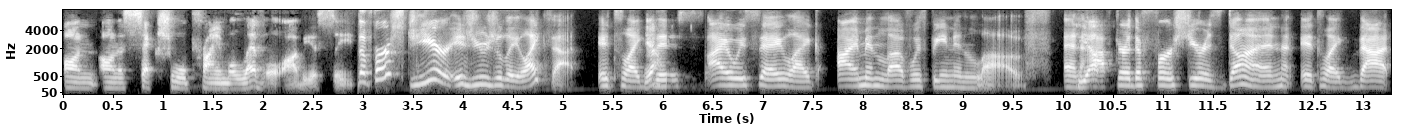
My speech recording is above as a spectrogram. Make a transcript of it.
on on a sexual primal level obviously the first year is usually like that it's like yeah. this i always say like i'm in love with being in love and yeah. after the first year is done it's like that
